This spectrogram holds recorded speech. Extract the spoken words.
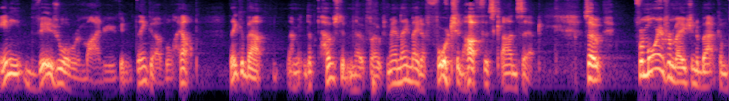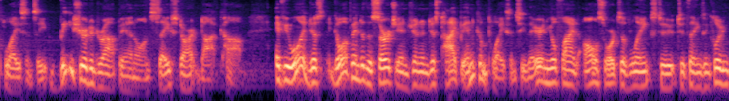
Any visual reminder you can think of will help. Think about, I mean, the post it note folks, man, they made a fortune off this concept. So, for more information about complacency, be sure to drop in on safestart.com. If you would, just go up into the search engine and just type in complacency there, and you'll find all sorts of links to, to things, including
